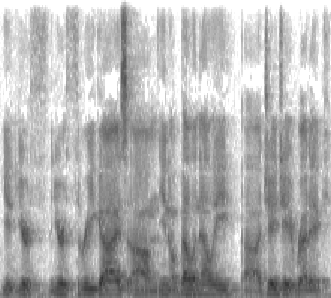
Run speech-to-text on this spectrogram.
your your three guys, um, you know, Belinelli, uh, JJ Redick,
